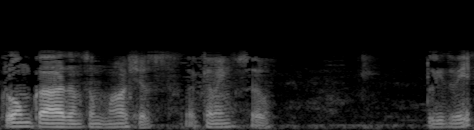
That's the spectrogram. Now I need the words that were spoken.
chrome cars and some marshalls are coming so please wait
